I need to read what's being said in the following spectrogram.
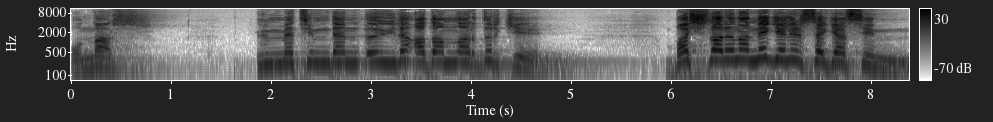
Onlar ümmetimden öyle adamlardır ki başlarına ne gelirse gelsin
